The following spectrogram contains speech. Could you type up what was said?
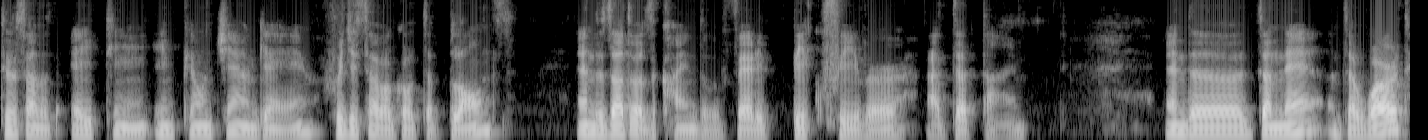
2018 in Pyeongchang game, Fujisawa got the bronze, and that was kind of very big fever at that time. And uh, the the world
